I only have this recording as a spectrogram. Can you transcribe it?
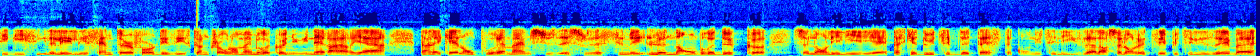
CDC, les, les Center for Disease Control, ont même reconnu une erreur hier dans laquelle on pourrait même sous-estimer le nombre de cas selon les, les parce qu'il y a deux types de tests qu'on utilise. Là. Alors, selon le type utilisé, ben,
